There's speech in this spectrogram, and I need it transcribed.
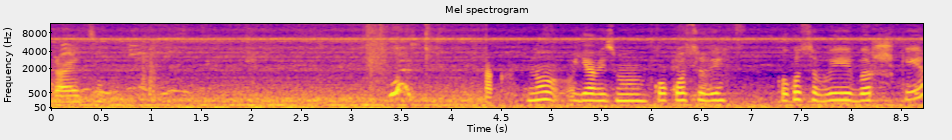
грається. Так, ну я візьму кокосові, кокосові вершки.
